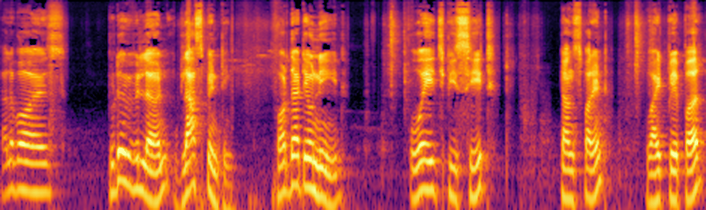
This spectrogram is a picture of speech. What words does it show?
Hello boys. Today we will learn glass painting. For that you need OHP sheet, transparent, white paper,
